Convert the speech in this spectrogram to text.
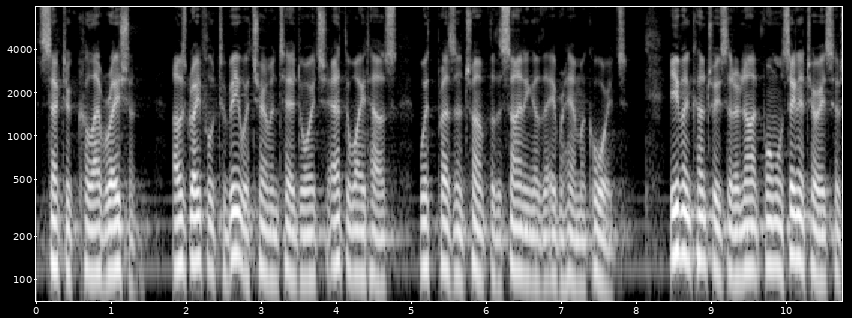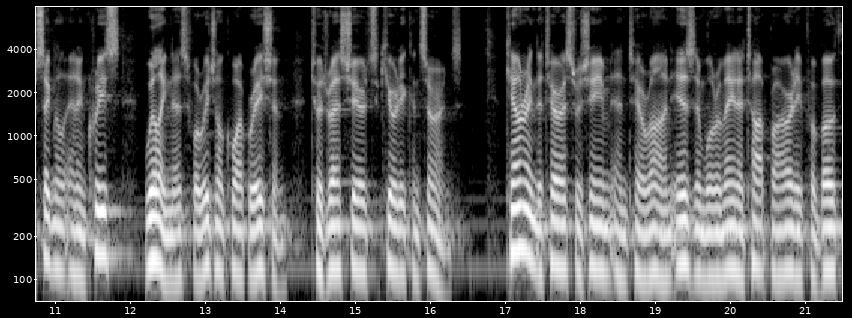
sector collaboration. I was grateful to be with Chairman Ted Deutch at the White House with President Trump for the signing of the Abraham Accords. Even countries that are not formal signatories have signaled an increased willingness for regional cooperation to address shared security concerns. Countering the terrorist regime in Tehran is and will remain a top priority for both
